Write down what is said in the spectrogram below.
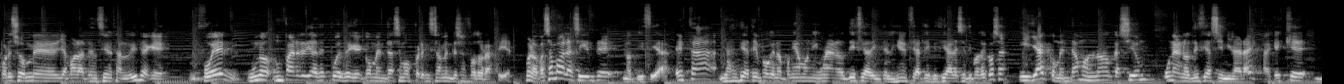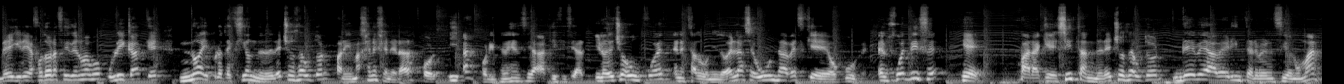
por eso me llamó la atención esta noticia, que fue un par de días después de que comentásemos precisamente esa fotografía. Bueno, pasamos a la siguiente noticia. Esta ya hacía tiempo que no poníamos ninguna noticia de inteligencia artificial, ese tipo de cosas, y ya comentamos en una ocasión una noticia similar a esta, que es que DY Photography de nuevo publica que no hay protección de derechos de autor para imágenes generadas por IA, por inteligencia artificial. Y lo ha dicho un juez en Estados Unidos. Es la segunda vez que ocurre. El juez dice que para que existan derechos de autor debe haber intervención humana.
